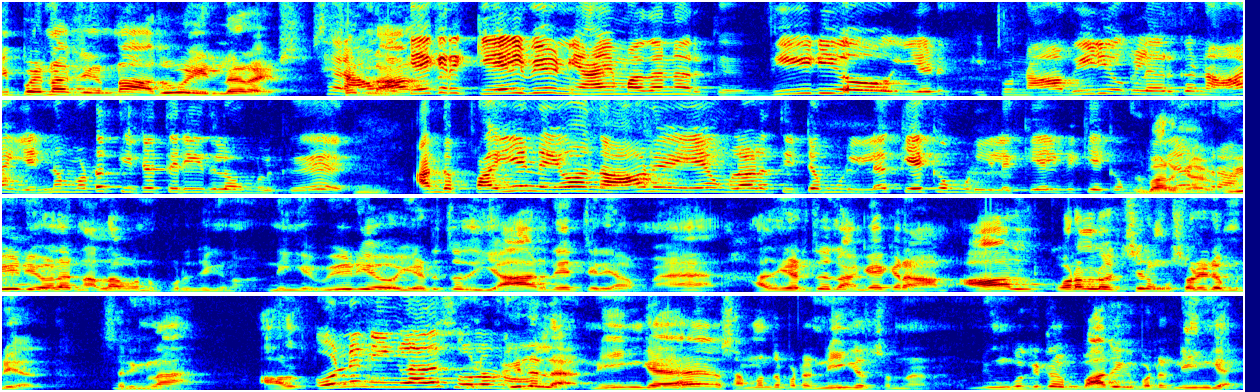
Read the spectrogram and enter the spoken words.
இப்போ என்னாச்சுங்கன்னா அதுவும் இல்லை ரைட் கேக்குற கேள்வியும் நியாயமா தானே இருக்கு. வீடியோ எடு இப்போ நான் வீடியோக்குள்ள இருக்கேன்னா என்ன மட்டும் திட்ட தெரியுதுல உங்களுக்கு. அந்த பையனையும் அந்த ஆணையும் ஏன் உங்களால திட்ட முடியல கேட்க முடியல கேள்வி கேட்க பாருங்க முடியல வீடியோவில் நல்லா ஒன்று புரிஞ்சுக்கணும். நீங்கள் வீடியோ எடுத்தது யாருன்னே தெரியாமல் அது எடுத்து நான் கேட்குறேன் ஆள் குரல் வச்சு நம்ம சொல்லிட முடியாது. சரிங்களா? ஆள் ஒண்ணு நீங்களாவது சொல்லணும். இல்லை இல்லை நீங்கள் சம்மந்தப்பட்ட நீங்கள் சொன்ன உங்ககிட்ட பாதிக்கப்பட்ட நீங்கள்.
